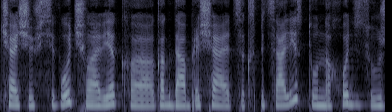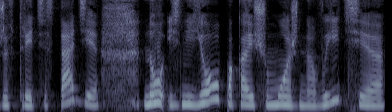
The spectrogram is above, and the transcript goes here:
чаще всего человек, э, когда обращается к специалисту, он находится уже в третьей стадии, но из нее пока еще можно выйти,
